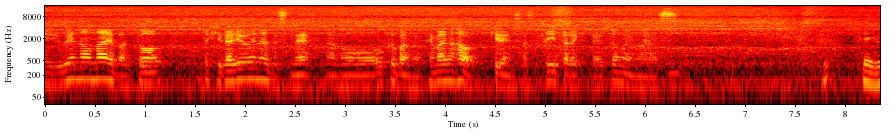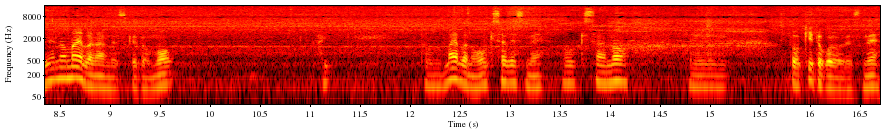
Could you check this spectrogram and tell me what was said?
え、上の前歯と左上のですね、あの奥歯の手前の歯をきれいにさせていただきたいと思います。で上の前歯なんですけども、はい、前歯の大きさですね。大きさの、えー、ちょっと大きいところですね。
